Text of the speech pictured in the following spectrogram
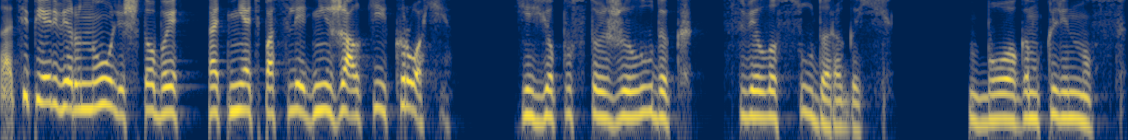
а теперь вернулись, чтобы отнять последние жалкие крохи. Ее пустой желудок свело судорогой. Богом клянусь,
